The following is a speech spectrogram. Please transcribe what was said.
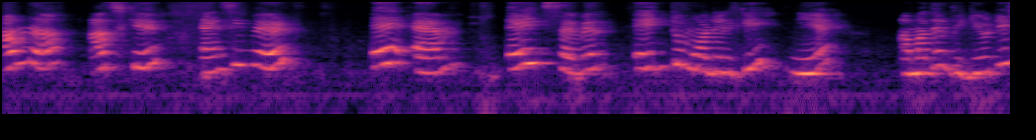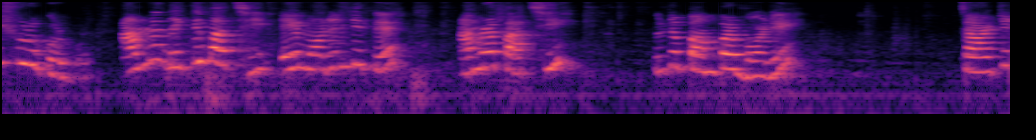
আমরা আজকে এনসিবিএর A M eight seven eight two মডেলটি নিয়ে আমাদের ভিডিওটি শুরু করব। আমরা দেখতে পাচ্ছি এই মডেলটিতে আমরা পাচ্ছি দুটো পাম্পার বডি চারটি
